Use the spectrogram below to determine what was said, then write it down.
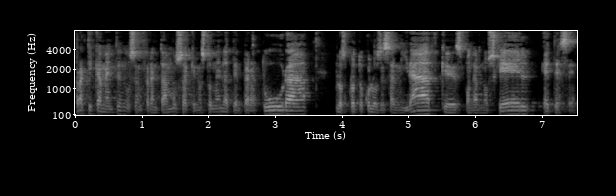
prácticamente nos enfrentamos a que nos tomen la temperatura, los protocolos de sanidad, que es ponernos gel, etc.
